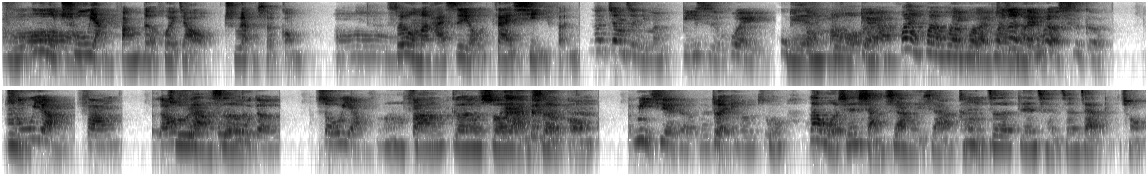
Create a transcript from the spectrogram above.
服务出养方的会叫出养社工。哦，所以我们还是有在细分。那这样子你们彼此会互动吗？对啊，会会会会，就是等于会有四个出养方，然后服务的。收养方跟收养社工 密切的那种合作。那我先想象一下，可能这边晨晨在补充。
